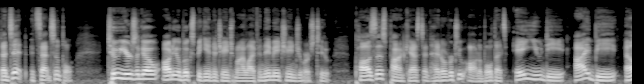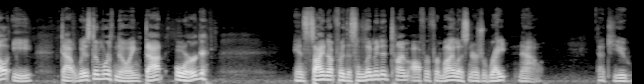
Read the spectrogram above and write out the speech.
That's it. It's that simple. Two years ago, audiobooks began to change my life, and they may change yours too. Pause this podcast and head over to Audible. That's A U D I B L E dot wisdomworthknowing.org and sign up for this limited time offer for my listeners right now. That's you.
